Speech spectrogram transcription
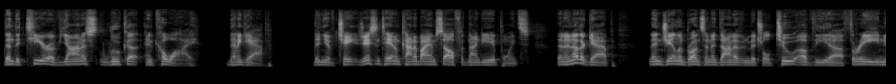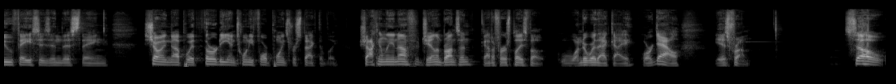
then the tier of Giannis, Luka, and Kawhi, then a gap. Then you have Ch- Jayson Tatum kind of by himself with 98 points, then another gap, then Jalen Brunson and Donovan Mitchell, two of the uh, three new faces in this thing, showing up with 30 and 24 points respectively. Shockingly enough, Jalen Brunson got a first place vote. Wonder where that guy or gal is from. So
